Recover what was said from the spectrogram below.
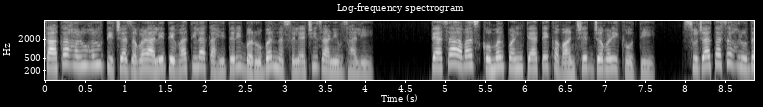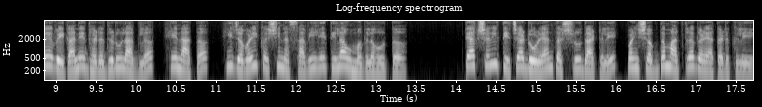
काका हळूहळू तिच्याजवळ आले तेव्हा तिला काहीतरी बरोबर नसल्याची जाणीव झाली. त्याचा आवाज कोमल पण त्यात एक अवांछित जवळीक होती. सुजाताचं हृदय वेगाने धडधडू लागलं हे नातं ही जवळी कशी नसावी हे तिला उमगलं होतं त्या क्षणी तिच्या डोळ्यांत अश्रू दाटले पण शब्द मात्र गळ्यात अडकले.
